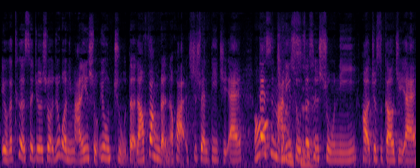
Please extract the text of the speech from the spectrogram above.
有个特色就是说，如果你马铃薯用煮的，然后放冷的话，是算低 GI，但是马铃薯做成薯泥，哈，就是高 GI，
